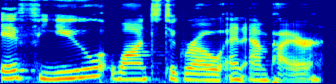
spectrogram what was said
If you want to grow an empire,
